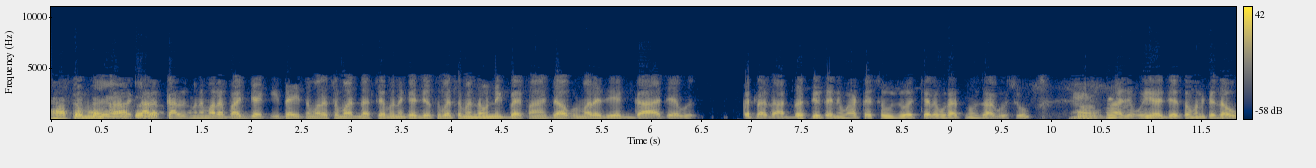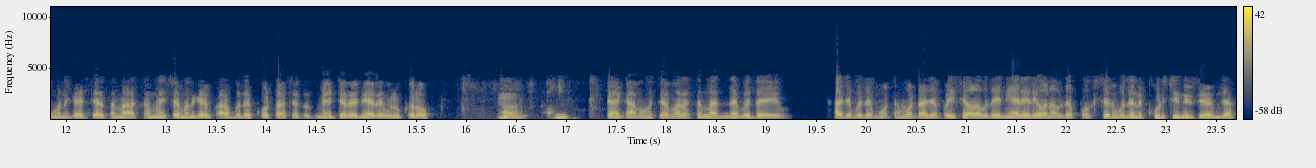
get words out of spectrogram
હા તો તો હું કાલે કાલે કાલે મને મારા ભાગ્યા કીધા એ તમારા સમાજના છે. મને કે જેતુભાઈ તમે નવનીકભાઈ પાસે જાઓ પણ મારે જે એક ગા છે કેટલા આઠ દસ દિવસ એની વાટે છું. જો અત્યારે હું રાતનું જાગું છું. આજે વૈયા જાય તો મને કે જાવું મને કે અત્યારે તમે આ સમય છે. મને કે આ બધા ખોટા છે તો તમે અત્યારે એની ઓલું કરો. કારણ કે આમાં શું છે અમારા સમાજને બધા આજે બધા મોટા મોટા જે પૈસા વાળા બધા એની યારે રહેવાના બધા પક્ષ બધા નું છે સમજ્યા.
